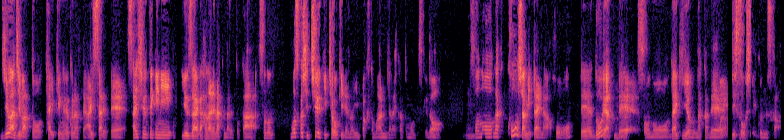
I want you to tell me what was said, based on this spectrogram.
じわじわと体験が良くなって愛されて最終的にユーザーが離れなくなるとかそのもう少し中期長期でのインパクトもあるんじゃないかと思うんですけどそのなんか後者みたいな方ってどうやってその大企業の中で実装していくんですか？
